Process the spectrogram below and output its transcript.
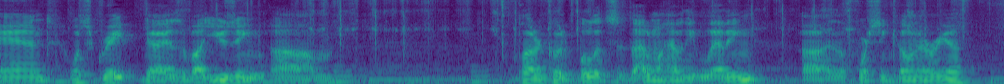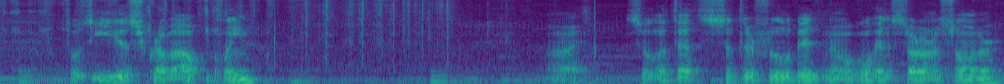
And what's great, guys, about using um, powder coated bullets is I don't have any leading uh, in the forcing cone area. So it's easy to scrub out and clean. Alright, so let that sit there for a little bit and then we'll go ahead and start on a cylinder.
